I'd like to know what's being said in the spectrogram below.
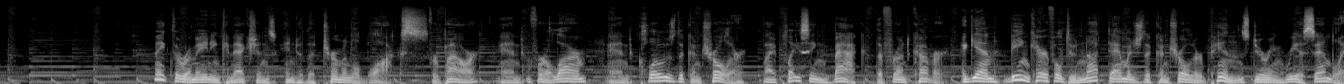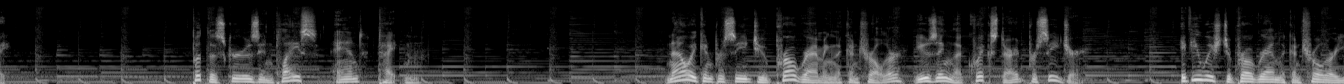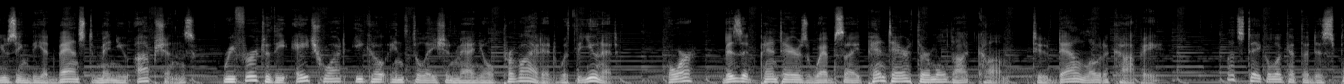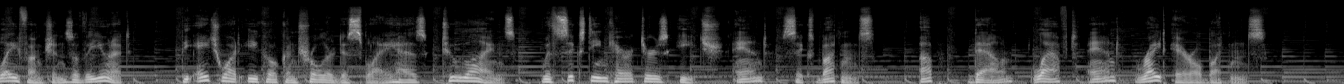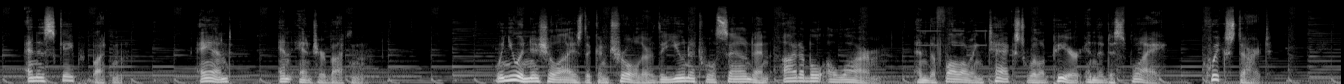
Make the remaining connections into the terminal blocks for power and for alarm and close the controller by placing back the front cover. Again, being careful to not damage the controller pins during reassembly. Put the screws in place and tighten. Now we can proceed to programming the controller using the Quick Start procedure. If you wish to program the controller using the advanced menu options, refer to the HWAT Eco installation manual provided with the unit, or visit Pentair's website pentairthermal.com to download a copy. Let's take a look at the display functions of the unit. The HWAT Eco controller display has two lines with 16 characters each and six buttons up, down, left, and right arrow buttons, an escape button, and an enter button. When you initialize the controller, the unit will sound an audible alarm, and the following text will appear in the display. Quick Start.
